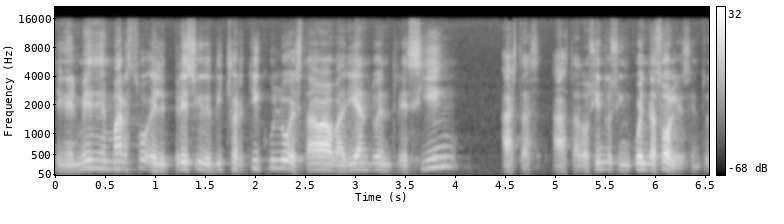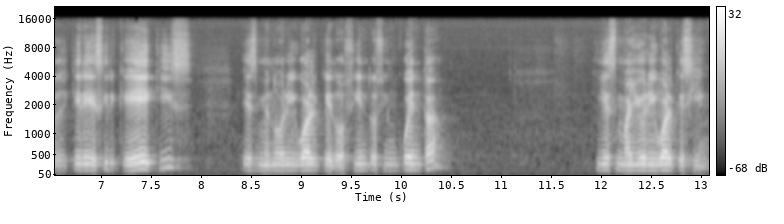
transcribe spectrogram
En el mes de marzo, el precio de dicho artículo estaba variando entre 100 hasta, hasta 250 soles. Entonces, quiere decir que x es menor o igual que 250, y es mayor o igual que 100.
